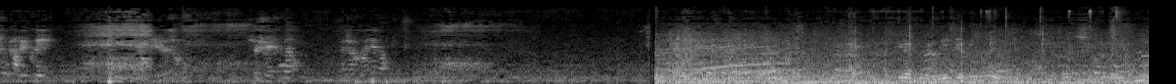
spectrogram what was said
手月也。是？26日。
